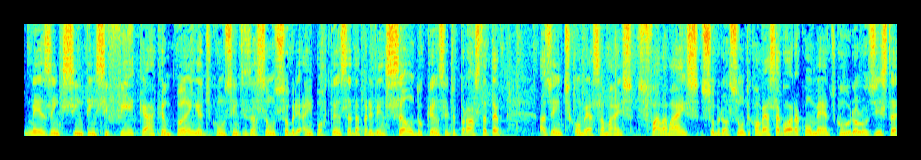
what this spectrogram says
mês em que se intensifica a campanha de conscientização sobre a importância da prevenção do câncer de próstata, a gente conversa mais, fala mais sobre o assunto e conversa agora com o médico urologista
